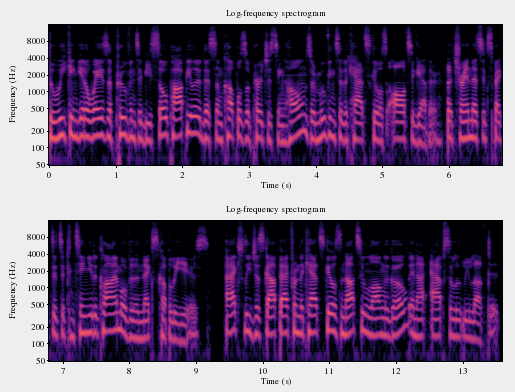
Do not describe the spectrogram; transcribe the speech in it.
The weekend getaways have proven to be so popular that some couples are purchasing homes or moving to the Catskills altogether, a trend that's expected to continue to climb over the next couple of years. I actually just got back from the Catskills not too long ago, and I absolutely loved it.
